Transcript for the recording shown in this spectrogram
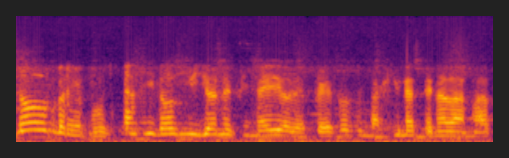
No, hombre, pues casi 2 millones y medio de pesos. Imagínate nada más.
